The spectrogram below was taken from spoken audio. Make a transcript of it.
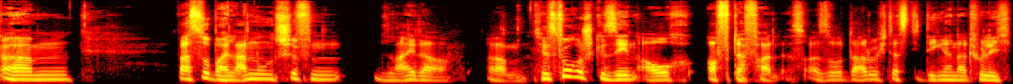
Ähm, was so bei Landungsschiffen leider ähm, historisch gesehen auch oft der Fall ist. Also dadurch, dass die Dinger natürlich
